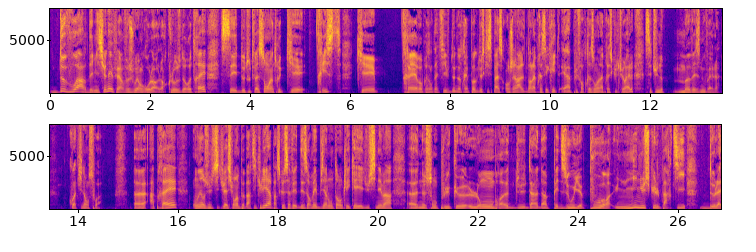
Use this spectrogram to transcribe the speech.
devoir démissionner, faire jouer en gros leur, clause de retrait, c'est de toute façon un truc qui est triste, qui est très représentatif de notre époque, de ce qui se passe en général dans la presse écrite et à plus forte raison dans la presse culturelle, c'est une mauvaise nouvelle, quoi qu'il en soit. Euh, après, on est dans une situation un peu particulière parce que ça fait désormais bien longtemps que les cahiers du cinéma euh, ne sont plus que l'ombre du- d'un petzouille pour une minuscule partie de la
